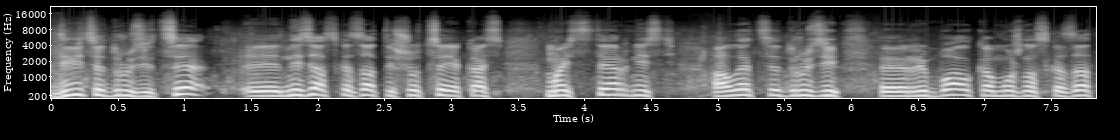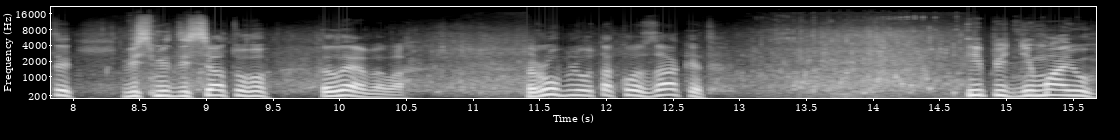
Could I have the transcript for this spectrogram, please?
Дивіться, друзі, це е, не можна сказати, що це якась майстерність, але це, друзі, е, рибалка, можна сказати, 80-го левела. Роблю отако закид і піднімаю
